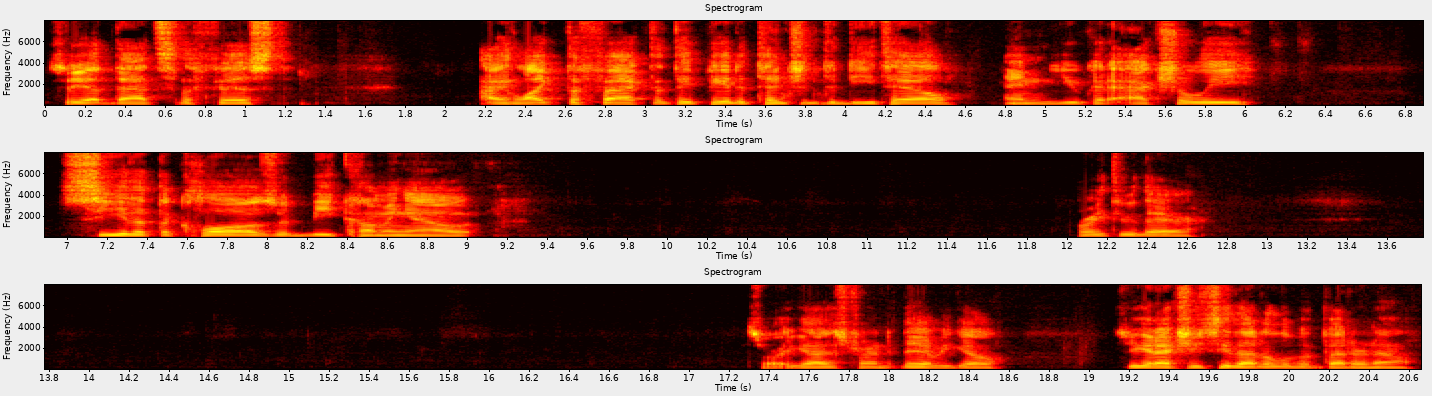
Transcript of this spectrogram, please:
So yeah, that's the fist. I like the fact that they paid attention to detail and you could actually see that the claws would be coming out right through there. Sorry guys, trying to, there we go. So you can actually see that a little bit better now.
